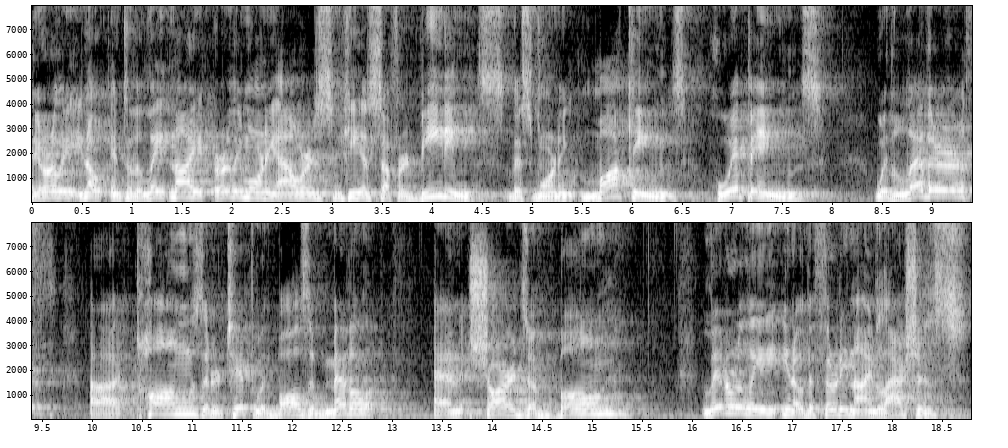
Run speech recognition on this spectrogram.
The early, you know, into the late night, early morning hours, he has suffered beatings this morning, mockings, whippings with leather uh, tongs that are tipped with balls of metal and shards of bone. Literally, you know, the 39 lashes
